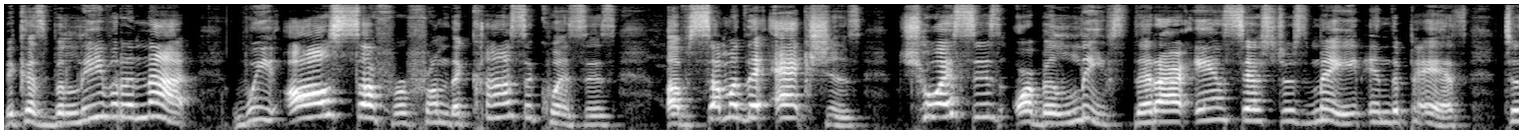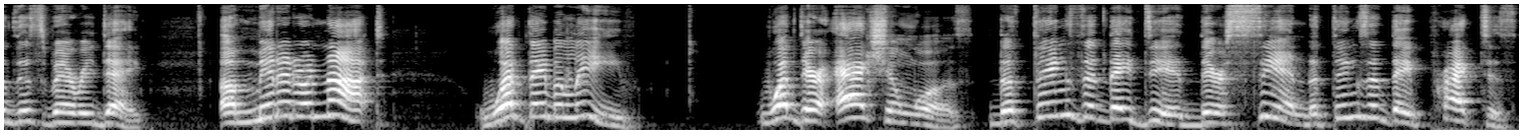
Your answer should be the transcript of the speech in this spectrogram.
Because believe it or not, we all suffer from the consequences of some of the actions, choices, or beliefs that our ancestors made in the past to this very day. Admit it or not, what they believe, what their action was, the things that they did, their sin, the things that they practiced,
